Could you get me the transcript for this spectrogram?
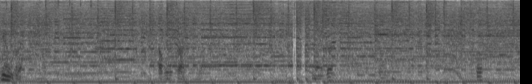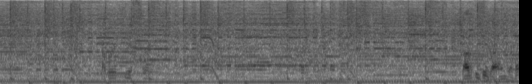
나 튀는 거야 가볼까? 맞아 가볼 풀렸어. 나도 그 나온 거라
